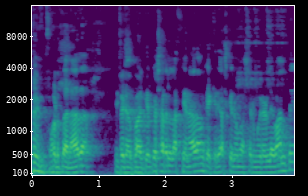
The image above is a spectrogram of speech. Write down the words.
no importa nada, pero cualquier cosa relacionada, aunque creas que no va a ser muy relevante,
